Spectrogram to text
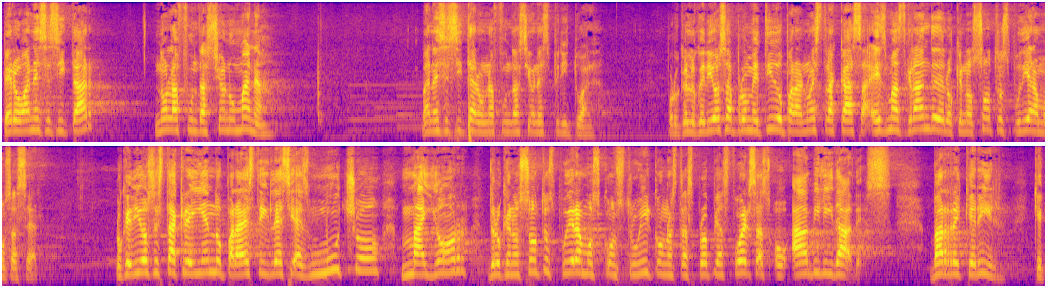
Pero va a necesitar no la fundación humana, va a necesitar una fundación espiritual. Porque lo que Dios ha prometido para nuestra casa es más grande de lo que nosotros pudiéramos hacer. Lo que Dios está creyendo para esta iglesia es mucho mayor de lo que nosotros pudiéramos construir con nuestras propias fuerzas o habilidades. Va a requerir que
